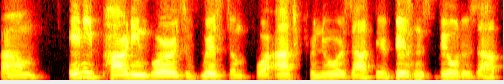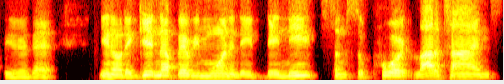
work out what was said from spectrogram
Um, any parting words of wisdom for entrepreneurs out there, business builders out there that you know they're getting up every morning, they they need some support. A lot of times,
